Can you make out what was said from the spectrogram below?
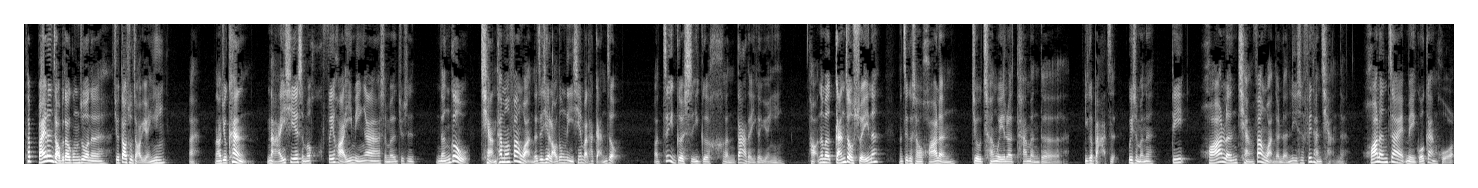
他白人找不到工作呢，就到处找原因，哎，然后就看哪一些什么非法移民啊，什么就是能够抢他们饭碗的这些劳动力，先把他赶走。啊，这个是一个很大的一个原因。好，那么赶走谁呢？那这个时候华人就成为了他们的一个靶子。为什么呢？第一，华人抢饭碗的能力是非常强的。华人在美国干活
